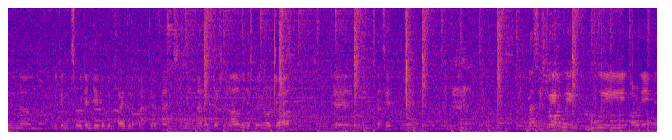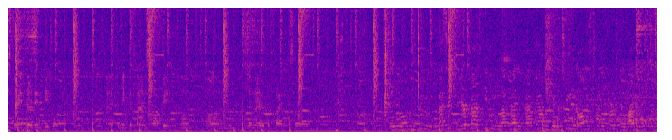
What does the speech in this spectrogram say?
and um, we can so we can give a good fight to the to the fans. I mean, nothing personal. We're just doing our job, and that's it. I mean, Message to we, all. we, Mhm. we our aim is to entertain people and to make the fans happy on, on the night of the fight. So And you always do. A message to your fans, people who love Manny Pacquiao, who's gonna tune in August 21st and buy the.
